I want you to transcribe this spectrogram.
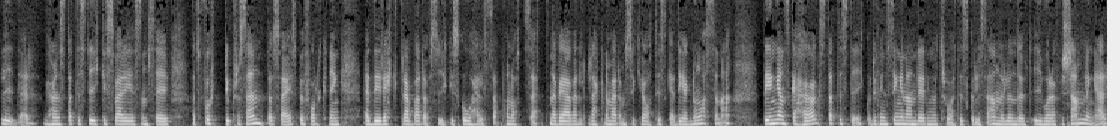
lider. Vi har en statistik i Sverige som säger att 40 procent av Sveriges befolkning är direkt drabbad av psykisk ohälsa på något sätt. När vi även räknar med de psykiatriska diagnoserna. Det är en ganska hög statistik och det finns ingen anledning att tro att det skulle se annorlunda ut i våra församlingar.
